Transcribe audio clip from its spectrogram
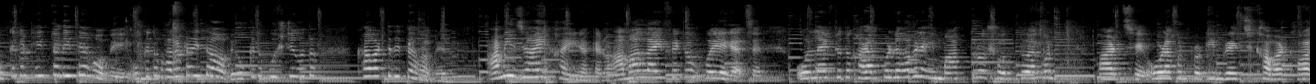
ওকে তো ঠিকটা দিতে হবে, ওকে তো ভালোটা দিতে হবে, ওকে তো পুষ্টিগত খাবারটা দিতে হবে। আমি যাই খাই না কেন, আমার লাইফে তো হয়ে গেছে। ওর লাইফটা তো খারাপ করলে হবে না, এই মাত্র সদ্য এখন বাড়ছে। ওর এখন প্রোটিন রিচ খাবার খাওয়া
